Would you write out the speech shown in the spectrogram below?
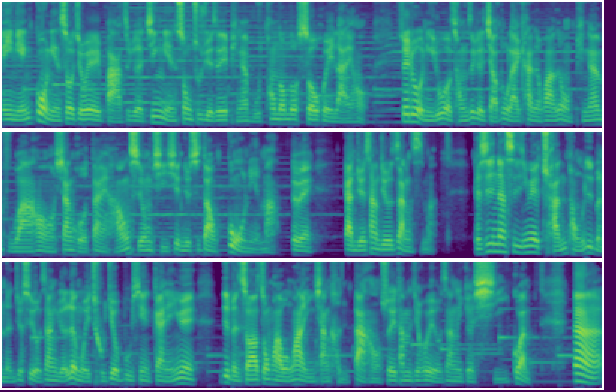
每年过年的时候，就会把这个今年送出去的这些平安符，通通都收回来哈。所以如果你如果从这个角度来看的话，这种平安符啊，哈香火袋，好像使用期限就是到过年嘛，对不对？感觉上就是这样子嘛。可是那是因为传统日本人就是有这样一个认为除旧布新的概念，因为日本受到中华文化影响很大哈，所以他们就会有这样一个习惯。那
